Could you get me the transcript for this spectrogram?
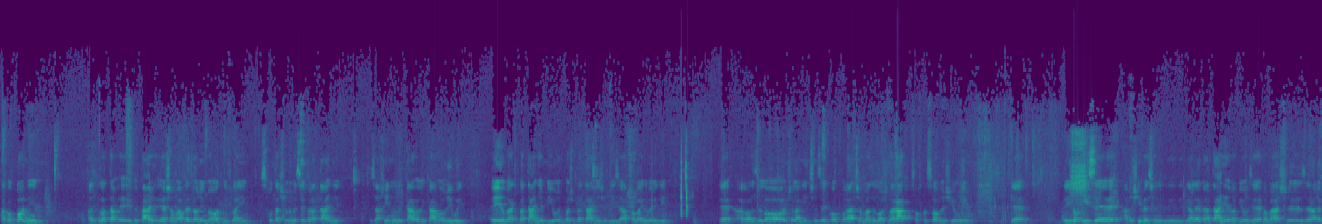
הקופונים, אז לא בפער, יש שם הרבה דברים מאוד נפלאים, בזכות השיעורים בספר התניא, זכינו לכמה וכמה ריבוי עיר בתניא, ביורים פה של בתניא, שבלי זה אף פעם לא היינו מבינים. אבל זה לא, אי אפשר להגיד שזה כל פרט שם, זה לא שנרב, סוף כל סוף זה שיעורים. ואידור גיסא, הרשימס שנתגלה מהתניא, מהביור זה ממש, זה הרב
